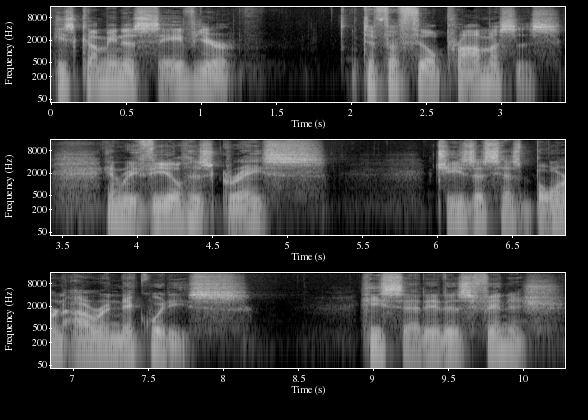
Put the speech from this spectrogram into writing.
He's coming as Savior to fulfill promises and reveal His grace. Jesus has borne our iniquities. He said, It is finished.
